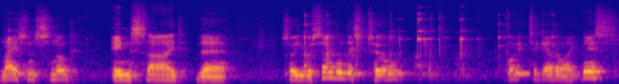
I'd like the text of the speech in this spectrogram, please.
nice and snug inside there. So you assemble this tool put it together like this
